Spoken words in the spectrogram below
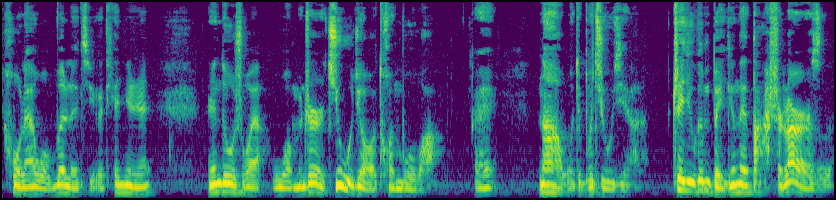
后来我问了几个天津人，人都说呀，我们这儿就叫团泊洼。哎，那我就不纠结了，这就跟北京那大石烂似的，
